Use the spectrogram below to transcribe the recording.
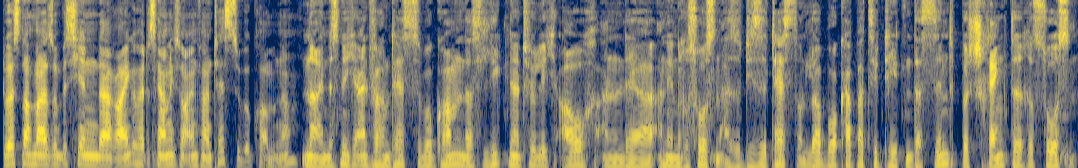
Du hast noch mal so ein bisschen da reingehört, ist gar nicht so einfach, einen Test zu bekommen, ne? Nein, ist nicht einfach, einen Test zu bekommen. Das liegt natürlich auch an der, an den Ressourcen. Also diese Test- und Laborkapazitäten, das sind beschränkte Ressourcen.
